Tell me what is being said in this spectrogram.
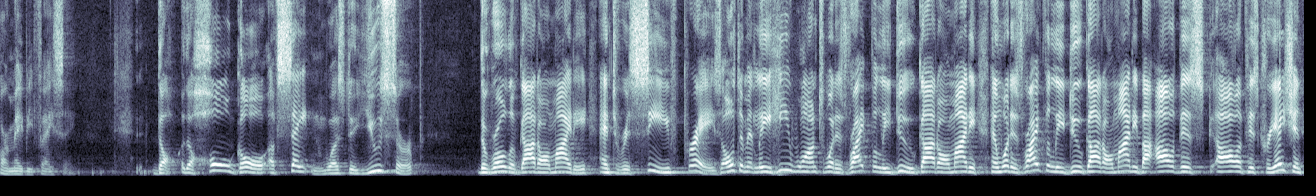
or may be facing. The, the whole goal of Satan was to usurp the role of God Almighty and to receive praise. Ultimately, he wants what is rightfully due God Almighty, and what is rightfully due God Almighty by all of his all of his creation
